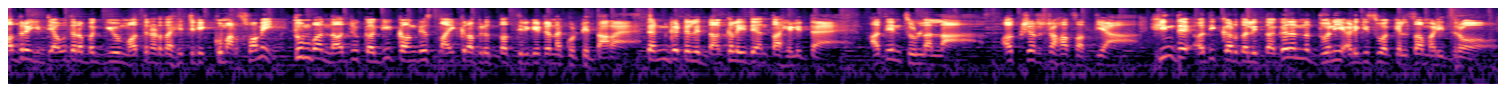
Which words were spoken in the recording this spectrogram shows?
ಆದ್ರೆ ಇದ್ಯಾವುದರ ಬಗ್ಗೆಯೂ ಮಾತನಾಡದ ಎಚ್ ಡಿ ಕುಮಾರಸ್ವಾಮಿ ತುಂಬಾ ನಾಜೂಕಾಗಿ ಕಾಂಗ್ರೆಸ್ ನಾಯಕರ ವಿರುದ್ಧ ತಿರುಗೇಟನ್ನ ಕೊಟ್ಟಿದ್ದಾರೆ. ಟನ್ ಗಟ್ಟಲೆ ದಾಖಲೆ ಇದೆ ಅಂತ ಹೇಳಿದ್ದೆ. ಅದೇನ್ ಸುಳ್ಳಲ್ಲ. ಅಕ್ಷರಶಃ ಸತ್ಯ. ಹಿಂದೆ ಅಧಿಕಾರದಲ್ಲಿದ್ದಾಗ ನನ್ನ ಧ್ವನಿ ಅಡಗಿಸುವ ಕೆಲಸ ಮಾಡಿದ್ರು.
